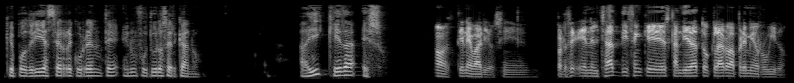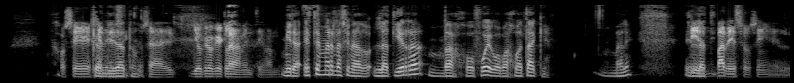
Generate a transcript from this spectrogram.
que podría ser recurrente en un futuro cercano. Ahí queda eso. No, tiene varios, En el chat dicen que es candidato claro a premio ruido. José GDS. Candidato. O sea, yo creo que claramente. Vamos. Mira, este es más relacionado. La Tierra bajo fuego, bajo ataque. ¿Vale? Sí, va de eso, sí. El-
